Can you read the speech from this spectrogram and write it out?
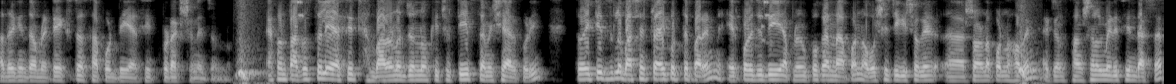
তাদের কিন্তু আমরা একটা এক্সট্রা সাপোর্ট দিই অ্যাসিড প্রোডাকশনের জন্য। এখন পাকস্থলী অ্যাসিড বাড়ানোর জন্য কিছু টিপস আমি শেয়ার করি। তো এই টিপসগুলো বাসায় ট্রাই করতে পারেন। এরপরে যদি আপনার উপকার না পান, অবশ্যই চিকিৎসকের শরণাপন্ন হবেন। একজন ফাংশনাল মেডিসিন ডাক্তার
